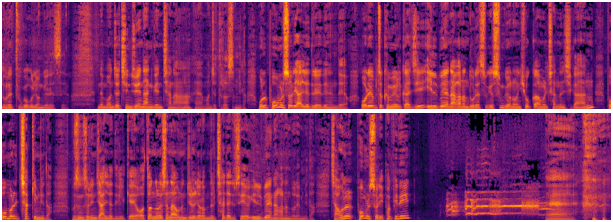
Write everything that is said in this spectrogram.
노래 두 곡을 연결했어요. 근데 먼저 진주의 난 괜찮아. 네, 먼저 들었습니다. 오늘 보물소리 알려드려야 되는데요. 월요일부터 금요일까지 일부에 나가는 노래 속에 숨겨놓은 효과음을 찾는 시간, 보물찾기입니다. 무슨 소리인지 알려드릴게요. 어떤 노래에서 나오는지를 여러분들 찾아주세요. 일부에 나가는 노래입니다. 자, 오늘 보물소리, 박 PD. 네.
